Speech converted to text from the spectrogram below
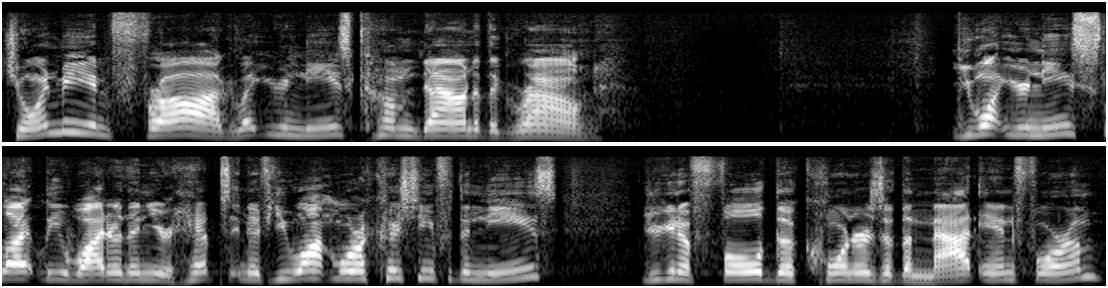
join me in frog. Let your knees come down to the ground. You want your knees slightly wider than your hips, and if you want more cushioning for the knees, you're going to fold the corners of the mat in for them.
